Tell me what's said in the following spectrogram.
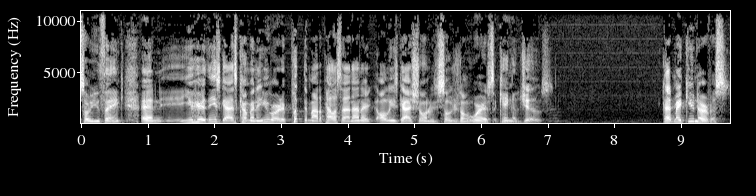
so you think, and you hear these guys coming, and you've already put them out of Palestine. Now all these guys showing these soldiers don't know where is the king of the Jews. That make you nervous.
